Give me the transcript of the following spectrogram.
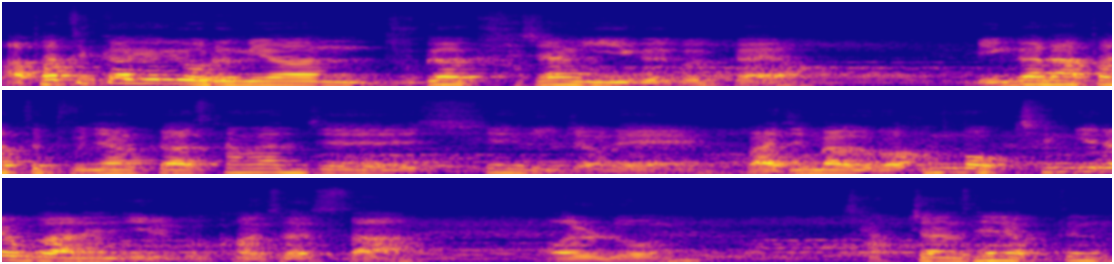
아파트 가격이 오르면 누가 가장 이익을 볼까요? 민간 아파트 분양가 상한제 시행 이전에 마지막으로 한몫 챙기려고 하는 일부 건설사, 언론, 작전 세력 등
